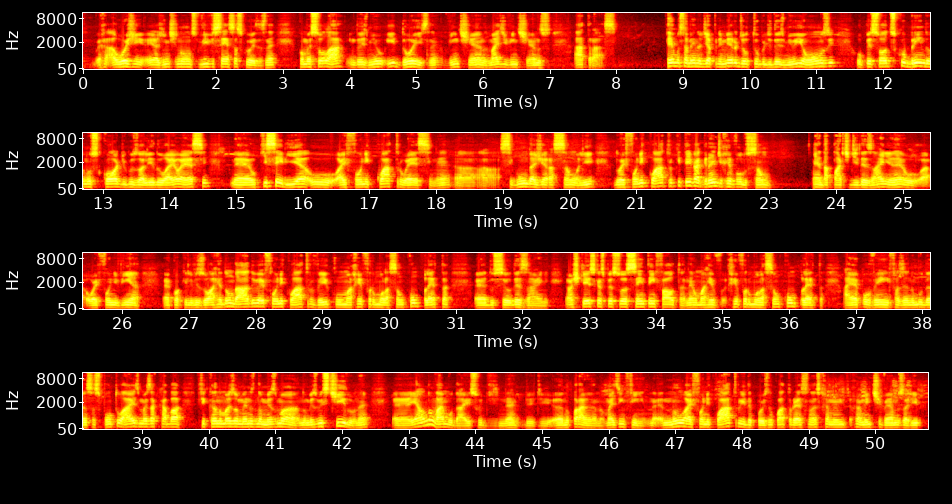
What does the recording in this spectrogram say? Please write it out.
hoje a gente não vive sem essas coisas, né? Começou lá em 2002, né, 20 anos, mais de 20 anos atrás. Temos também no dia 1 de outubro de 2011 o pessoal descobrindo nos códigos ali do iOS né, o que seria o iPhone 4S, né, a, a, segunda geração ali do iPhone 4 que teve a grande revolução é, da parte de design, né, o, o iPhone vinha é, com aquele visual arredondado e o iPhone 4 veio com uma reformulação completa é, do seu design. Eu acho que é isso que as pessoas sentem falta, né? uma re reformulação completa. A Apple vem fazendo mudanças pontuais, mas acaba ficando mais ou menos no, mesma, no mesmo estilo, né? É, e ela não vai mudar isso de, né, de, de ano para ano, mas enfim, né, no iPhone 4 e depois no 4S nós realmente, realmente tivemos ali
